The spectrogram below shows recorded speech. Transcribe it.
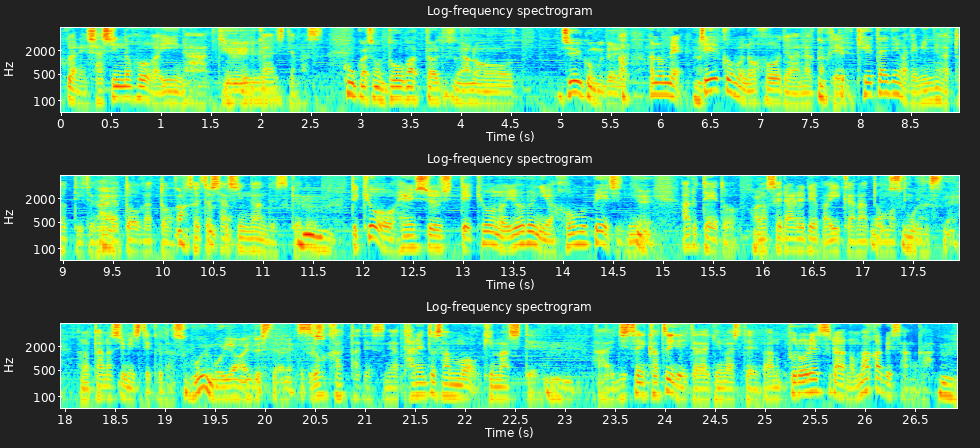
僕はね写真の方がいいなっていうふうに感じてます。今回その動画ってあれですねあの j イコムで。ああのね、j コムの方ではなくて携帯電話でみんなが撮っていただいはいた動画と、あそれと写真なんですけど、で今日編集して今日の夜にはホームページにええ。ある程度載せられればいいかなと思っています,、あの楽しみにしてくださすごい盛り上がりでしたよねいすごかったですね。タレントさんも来まして、ん。はい、実際に担いでいただきましてあのプロレスラーの真壁さんがうん。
